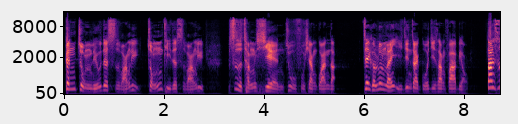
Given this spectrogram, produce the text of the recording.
跟肿瘤的死亡率总体的死亡率是呈显著负相关的。这个论文已经在国际上发表，但是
